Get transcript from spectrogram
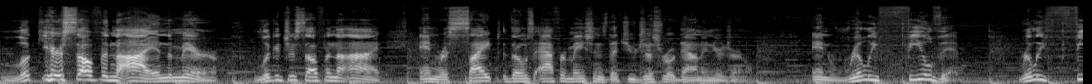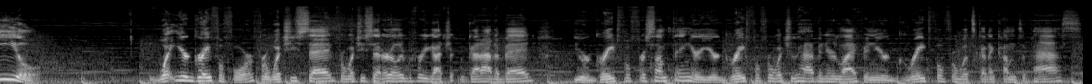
Look yourself in the eye in the mirror. Look at yourself in the eye and recite those affirmations that you just wrote down in your journal and really feel them. Really feel what you're grateful for, for what you said, for what you said earlier before you got, your, got out of bed. You were grateful for something, or you're grateful for what you have in your life, and you're grateful for what's going to come to pass.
